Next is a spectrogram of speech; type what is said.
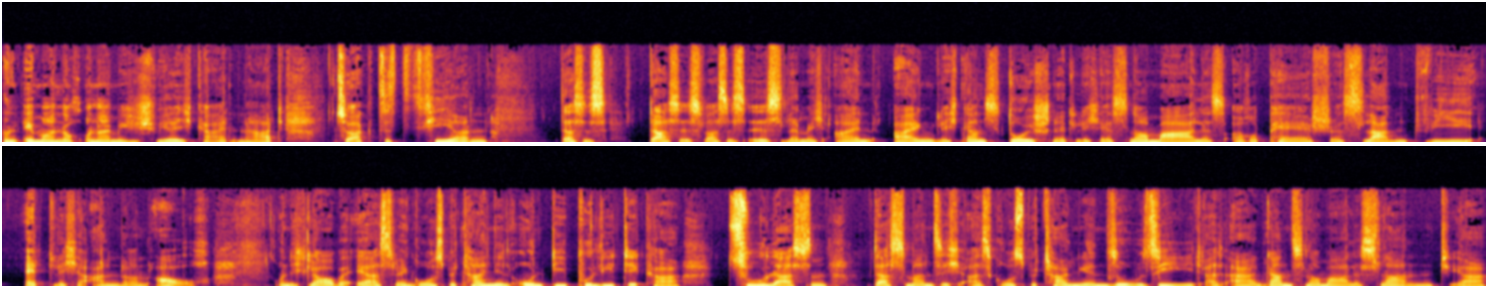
und immer noch unheimliche Schwierigkeiten hat zu akzeptieren, dass es das ist, was es ist, nämlich ein eigentlich ganz durchschnittliches, normales europäisches Land wie etliche anderen auch. Und ich glaube, erst wenn Großbritannien und die Politiker zulassen, dass man sich als Großbritannien so sieht, als ein ganz normales Land, ja,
